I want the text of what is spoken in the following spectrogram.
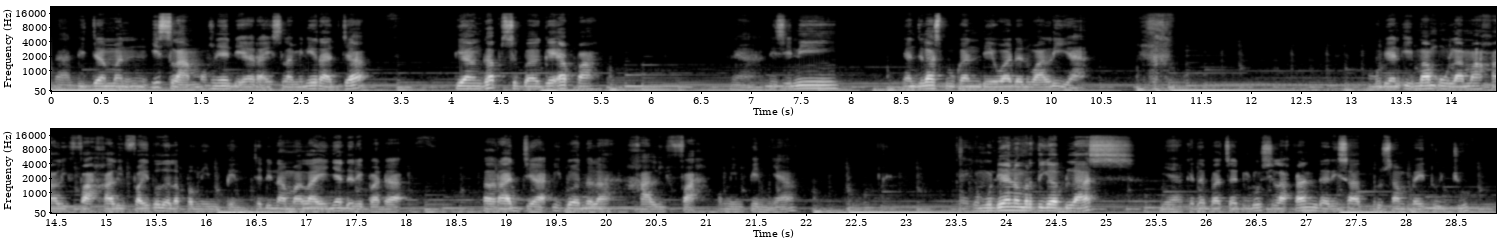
Nah, di zaman Islam, maksudnya di era Islam ini raja dianggap sebagai apa? Nah, di sini yang jelas bukan dewa dan wali ya. Kemudian imam, ulama, khalifah. Khalifah itu adalah pemimpin. Jadi nama lainnya daripada eh, raja itu adalah khalifah, pemimpinnya. Oke, kemudian nomor 13 ya, kita baca dulu silahkan dari 1 sampai 7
